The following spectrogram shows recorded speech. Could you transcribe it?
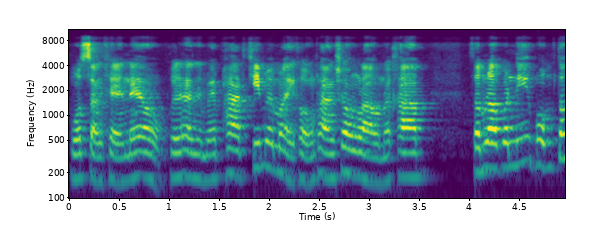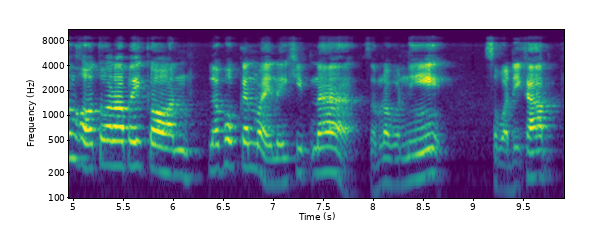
หมดสั่งแชนแนลเพื่อท่านจะไม่พลาดคลิปใหม่ๆของทางช่องเรานะครับสำหรับวันนี้ผมต้องขอตัวลาไปก่อน แล้วพบกันใหม่ในคลิปหน้าสำหรับวันนี้ สวัสดีครับ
